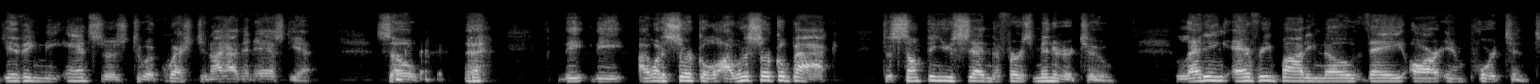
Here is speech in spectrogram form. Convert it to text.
giving me answers to a question I haven't asked yet. So, okay. the the I want to circle. I want to circle back to something you said in the first minute or two letting everybody know they are important.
